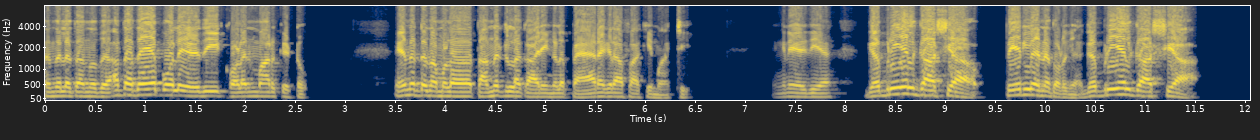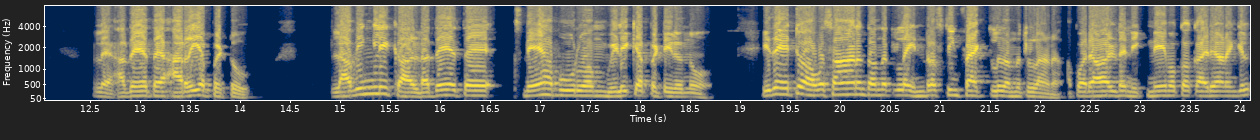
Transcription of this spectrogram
എന്നല്ല തന്നത്? അത് അതേപോലെ എഴുതി കൊളന്മാർക്ക് ഇട്ടു. എന്നിട്ട് നമ്മൾ തന്നിട്ടുള്ള കാര്യങ്ങൾ പാരഗ്രാഫ് ആക്കി മാറ്റി. എങ്ങനെ എഴുതിയ? ഗബ്രിയൽ ഗാർഷ്യ പേരിൽ തന്നെ തുടങ്ങിയ ഗബ്രിയൽ ഗാർഷ്യ അല്ലെ? അദ്ദേഹത്തെ അറിയപ്പെട്ടു. ലവിംഗ്ലി കാൾഡ് അദ്ദേഹത്തെ സ്നേഹപൂർവം വിളിക്കപ്പെട്ടിരുന്നു. ഇത് ഏറ്റവും അവസാനം തന്നിട്ടുള്ള ഇൻട്രസ്റ്റിംഗ് ഫാക്ടറിൽ തന്നിട്ടുള്ളതാണ്. അപ്പൊ ഒരാളുടെ നിക് നെയിം ഒക്കെ കാര്യമാണെങ്കിൽ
